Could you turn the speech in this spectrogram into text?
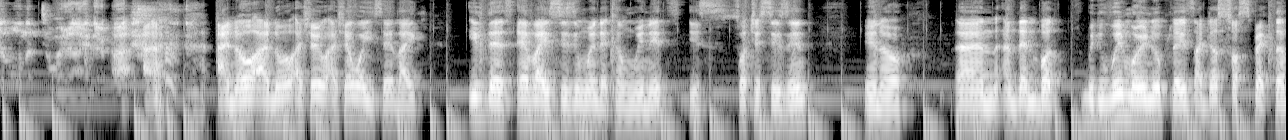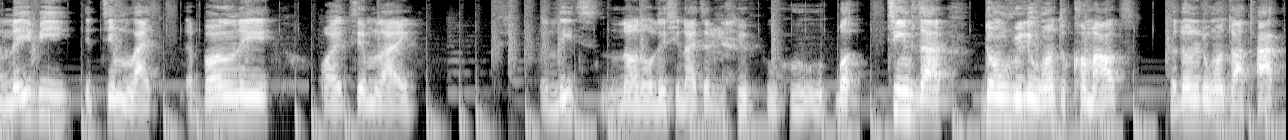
don't want them to win either. I, I, know, I know. I share, I share what you say. Like, if there's ever a season when they can win it, it's such a season, you know. And and then, but with the way Mourinho plays, I just suspect that maybe a team like a Burnley or a team like Leeds, no, no, Leeds United, who, who, who, but teams that don't really want to come out, they don't really want to attack.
